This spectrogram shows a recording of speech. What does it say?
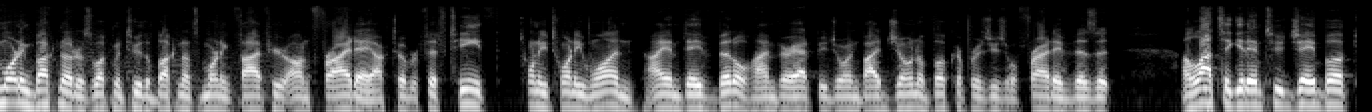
morning, Bucknoters. Welcome to the Bucknuts Morning Five here on Friday, October 15th, 2021. I am Dave Biddle. I'm very happy to be joined by Jonah Booker for his usual Friday visit. A lot to get into, Jay Book.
